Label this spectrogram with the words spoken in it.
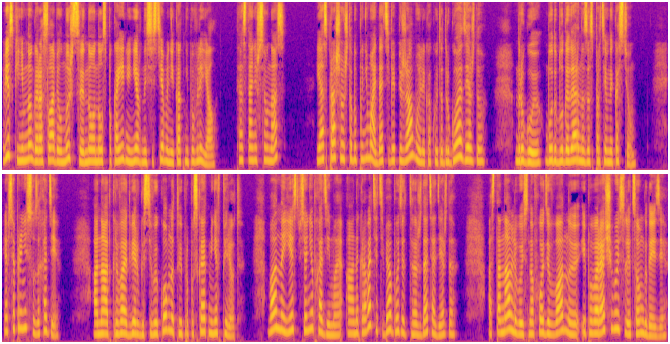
Виски немного расслабил мышцы, но на успокоение нервной системы никак не повлиял. Ты останешься у нас? Я спрашиваю, чтобы понимать, дать тебе пижаму или какую-то другую одежду. Другую. Буду благодарна за спортивный костюм. Я все принесу, заходи. Она открывает дверь в гостевую комнату и пропускает меня вперед. В ванной есть все необходимое, а на кровати тебя будет ждать одежда. Останавливаюсь на входе в ванную и поворачиваюсь лицом к Дейзи.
